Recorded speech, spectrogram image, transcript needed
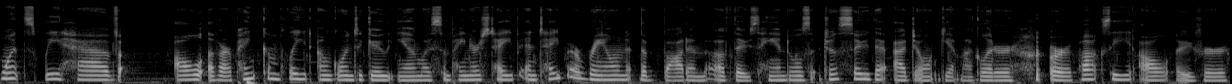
Once we have all of our paint complete, I'm going to go in with some painter's tape and tape around the bottom of those handles just so that I don't get my glitter or epoxy all over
